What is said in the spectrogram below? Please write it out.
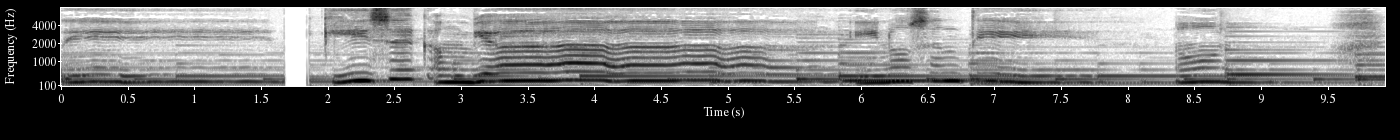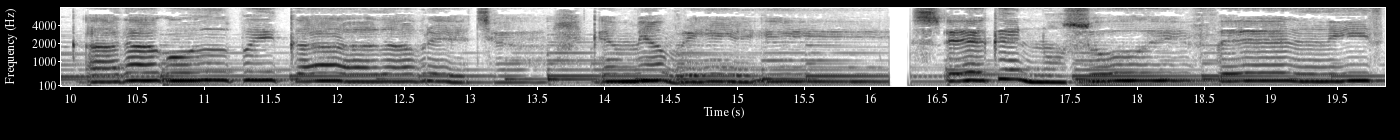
di. Quise cambiar y no sentí, no, no, cada golpe y cada brecha que me abrí. Que no soy feliz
